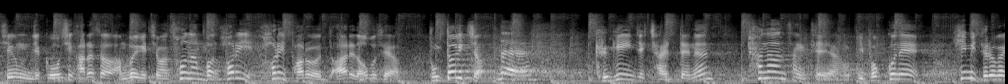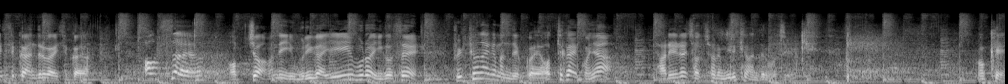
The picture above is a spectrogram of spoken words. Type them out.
지금 이제 그 옷이 가려서 안 보이겠지만 손 한번 허리 허리 바로 아래 넣어보세요. 붕 떠 있죠? 네. 그게 이제 잘 때는 편한 상태예요. 이 복근에 힘이 들어가 있을까요? 안 들어가 있을까요? 없어요. 없죠. 근데 우리가 일부러 이것을 불편하게 만들 거예요. 어떻게 할 거냐? 다리를 저처럼 이렇게 만들어 보세요. 이렇게. 오케이.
